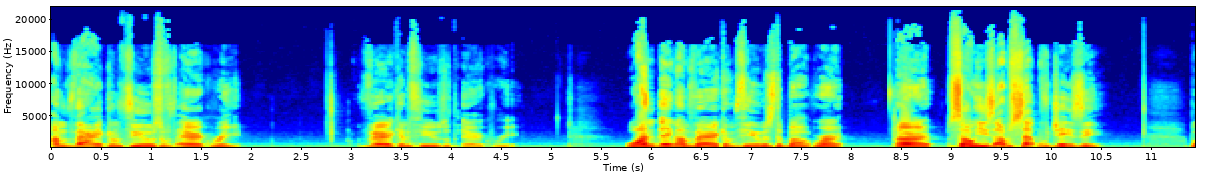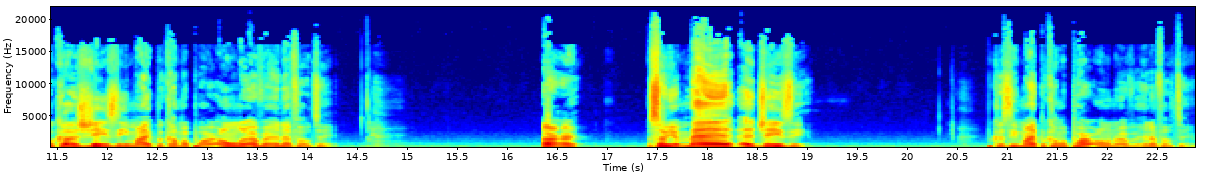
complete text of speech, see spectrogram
I'm very confused with Eric Reid. Very confused with Eric Reid. One thing I'm very confused about, right? All right. So he's upset with Jay Z because Jay Z might become a part owner of an NFL team. All right. So you're mad at Jay Z because he might become a part owner of an NFL team.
